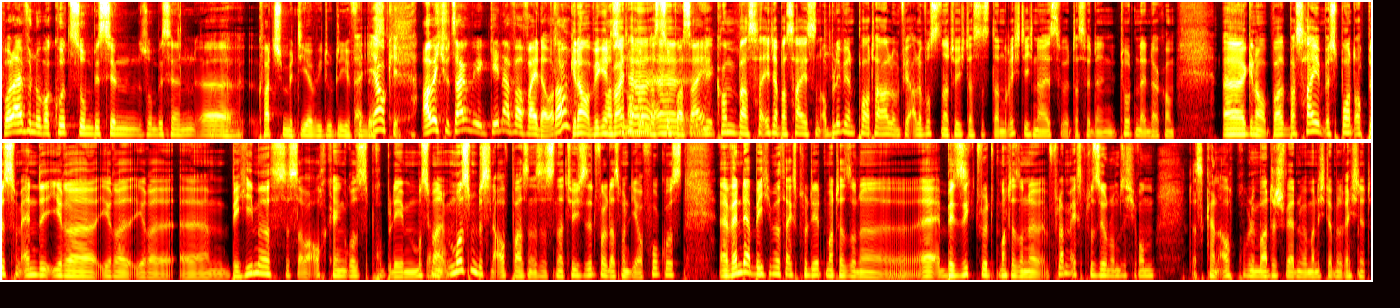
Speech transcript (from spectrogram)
Ich wollte einfach nur mal kurz so ein bisschen, so ein bisschen äh, quatschen mit dir, wie du die Äh, findest. ja, okay. Aber ich würde sagen, wir gehen einfach weiter, oder? Genau, wir gehen Hast noch weiter. zu Äh, Basai? wir kommen Basai, hinter Basai ist ein Oblivion-Portal und wir alle wussten natürlich, dass es dann richtig nice wird, dass wir dann in die Totenländer kommen. Äh, genau, Ba- Basai spawnt auch bis zum Ende ihre, ihre, ihre ähm, Behemoths, das ist aber auch kein großes Problem. Muss man Genau. muss ein bisschen aufpassen. Es ist natürlich sinnvoll, dass man die auch fokust. Äh, wenn der Behemoth explodiert, macht er so eine, äh, besiegt wird, macht er so eine Flammenexplosion um sich rum. Das kann auch problematisch werden, wenn man nicht damit rechnet.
